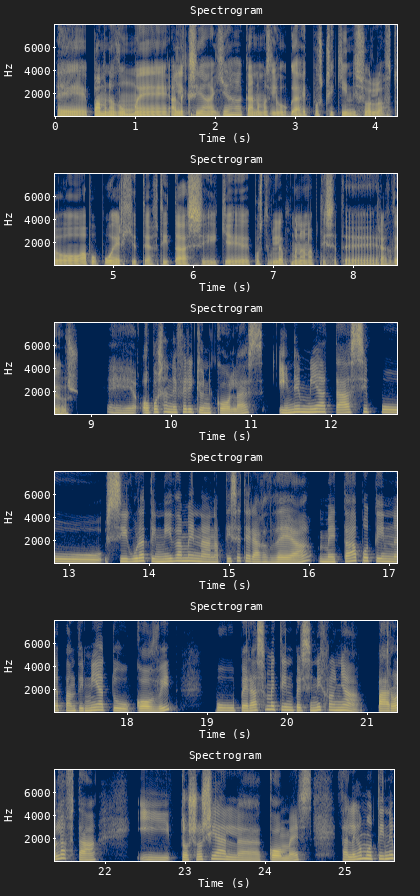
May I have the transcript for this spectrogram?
Ε, πάμε να δούμε, Αλεξία, για κάνε μας λίγο guide. Πώς ξεκίνησε όλο αυτό, από πού έρχεται αυτή η τάση και πώς τη βλέπουμε να αναπτύσσεται ραγδαίως. Ε, όπως ανέφερε και ο Νικόλας, είναι μια τάση που σίγουρα την είδαμε να αναπτύσσεται ραγδαία μετά από την πανδημία του COVID που περάσαμε την περσινή χρονιά. Παρ' όλα αυτά, το social commerce θα λέγαμε ότι είναι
